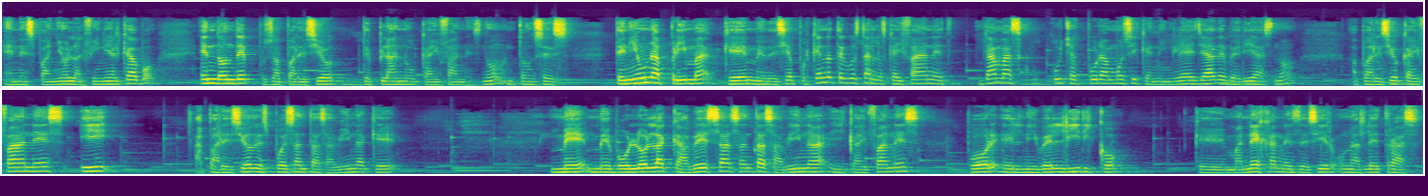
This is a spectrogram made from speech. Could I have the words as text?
en español al fin y al cabo, en donde pues apareció de plano Caifanes, ¿no? Entonces tenía una prima que me decía, ¿por qué no te gustan los Caifanes? Nada más escuchas pura música en inglés, ya deberías, ¿no? Apareció Caifanes y apareció después Santa Sabina que me, me voló la cabeza Santa Sabina y Caifanes por el nivel lírico que manejan, es decir, unas letras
